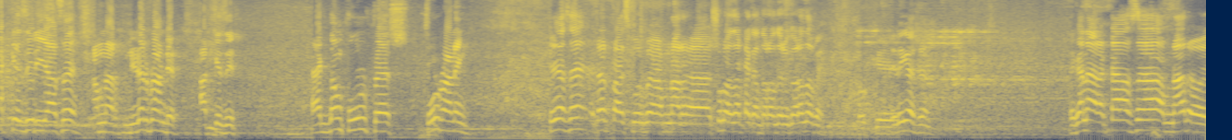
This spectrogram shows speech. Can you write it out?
আট কেজির ইয়ে আছে আপনার লিডার ব্র্যান্ডের আট কেজির। একদম ফুল ফ্রেশ ফুল রানিং ঠিক আছে? এটার প্রাইস পড়বে আপনার ষোলো হাজার টাকা দরাদরি করা যাবে। ওকে। এদিকে আসেন। এখানে আরেকটা আছে আপনার ওই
